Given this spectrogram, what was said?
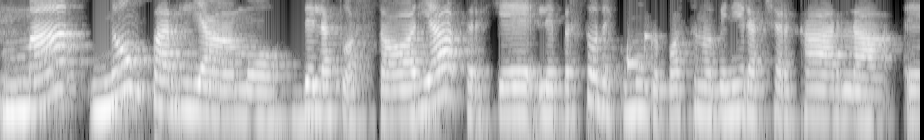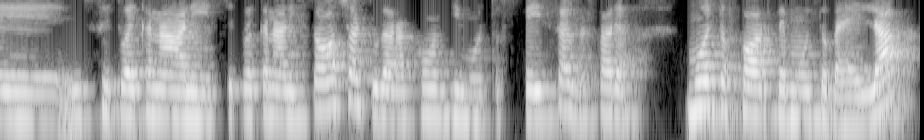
ma non parliamo della tua storia perché le persone comunque possono venire a cercarla eh, sui tuoi canali, sui tuoi canali social, tu la racconti molto spesso, è una storia molto forte e molto bella.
